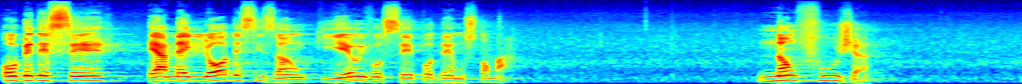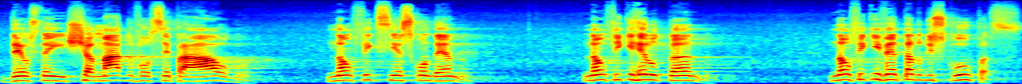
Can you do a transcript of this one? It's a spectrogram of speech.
Obedecer é a melhor decisão que eu e você podemos tomar. Não fuja Deus tem chamado você para algo, não fique se escondendo, não fique relutando, não fique inventando desculpas.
